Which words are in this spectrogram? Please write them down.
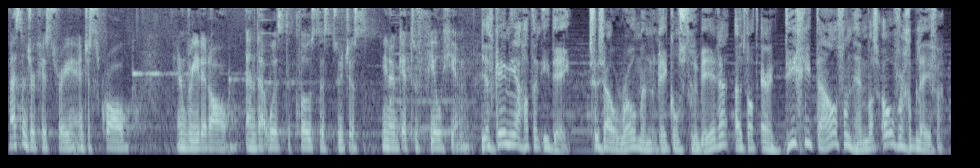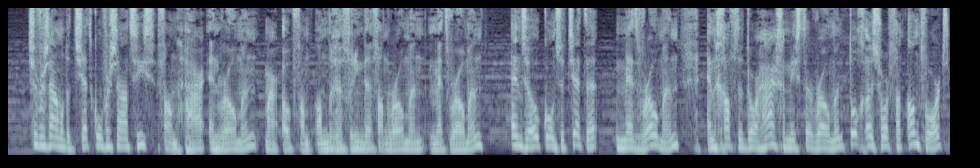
messenger history and just scroll and read it all. And that was the closest to just, you know, get to feel him. Yevgenia had een idee. Ze zou Roman reconstrueren uit wat er digitaal van hem was overgebleven. Ze verzamelde chatconversaties van haar en Roman, maar ook van andere vrienden van Roman met Roman. En zo kon ze chatten met Roman en gaf de door haar gemiste Roman toch een soort van antwoord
